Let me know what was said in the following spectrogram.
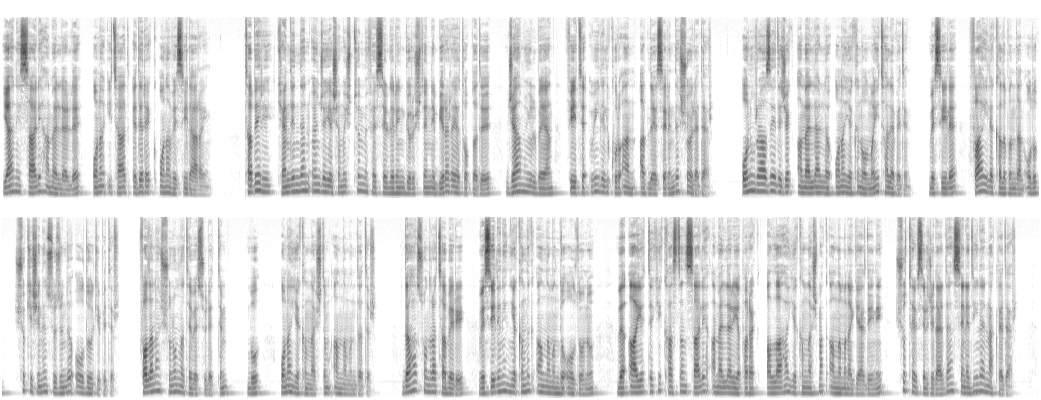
Yani salih amellerle ona itaat ederek ona vesile arayın. Taberi, kendinden önce yaşamış tüm müfessirlerin görüşlerini bir araya topladığı Camiül Beyan fi Te'vilil Kur'an adlı eserinde şöyle der. Onu razı edecek amellerle ona yakın olmayı talep edin. Vesile, faile kalıbından olup şu kişinin sözünde olduğu gibidir. Falana şununla tevessül ettim, bu, ona yakınlaştım anlamındadır. Daha sonra Taberi, vesilenin yakınlık anlamında olduğunu ve ayetteki kastın salih ameller yaparak Allah'a yakınlaşmak anlamına geldiğini şu tefsircilerden senediyle nakleder.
